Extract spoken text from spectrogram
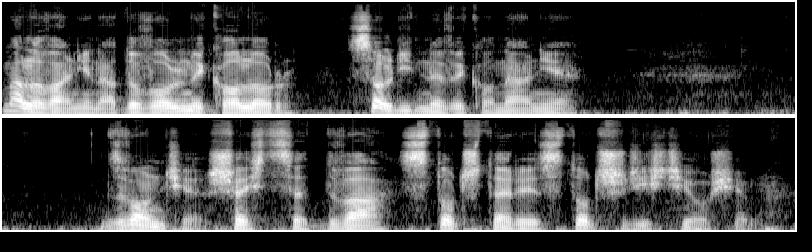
malowanie na dowolny kolor, solidne wykonanie. Dzwoncie 602 104 138.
